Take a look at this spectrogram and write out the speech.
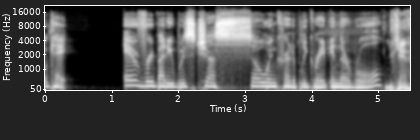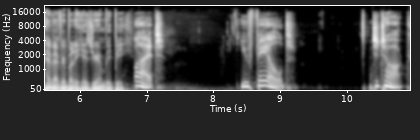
Okay. Everybody was just so incredibly great in their role, you can't have everybody as your mvp but you failed to talk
